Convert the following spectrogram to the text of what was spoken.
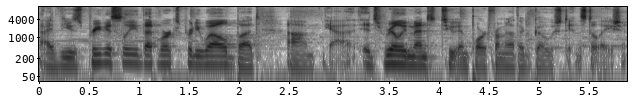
I've used previously that works pretty well, but um, yeah, it's really meant to import from another Ghost installation.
